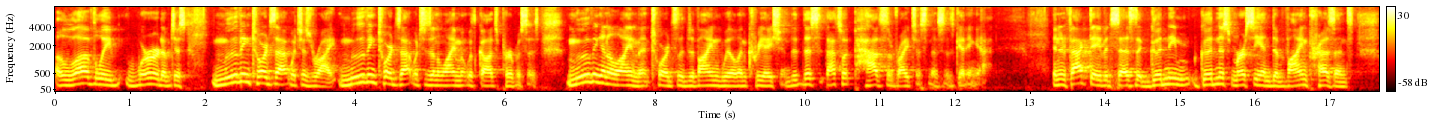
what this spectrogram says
a lovely word of just moving towards that which is right, moving towards that which is in alignment with God's purposes, moving in alignment towards the divine will and creation. This, that's what paths of righteousness is getting at. And in fact, David says that goodness, mercy, and divine presence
